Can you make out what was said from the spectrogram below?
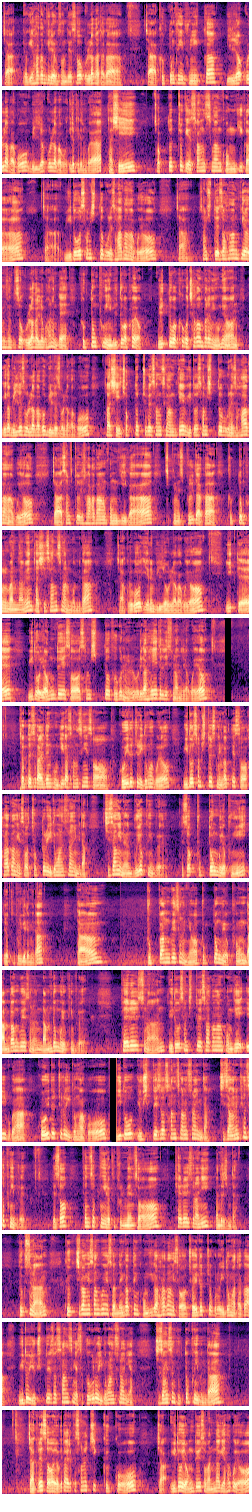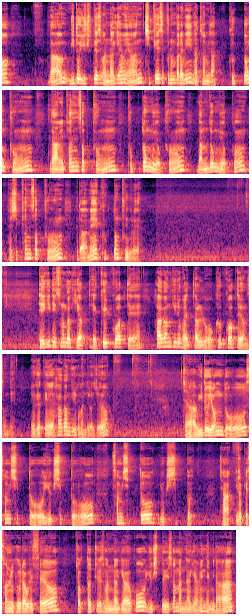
자, 여기 하강기로 형성돼서 올라가다가 자, 극동풍이 부니까 밀려 올라가고 밀려 올라가고 이렇게 되는 거야. 다시 적도 쪽에 상승한 공기가 자, 위도 30도 부근에서 하강하고요. 자, 30도에서 하강기로 형성돼서 올라가려고 하는데 극동풍이 밀도가 커요. 밀도가 크고 차가운 바람이 오면 얘가 밀려서 올라가고 밀려서 올라가고 다시 적도 쪽에 상승한 게 위도 30도 부근에서 하강하고요. 자, 30도에서 하강한 공기가 지표면서 불다가 극동풍을 만나면 다시 상승하는 겁니다. 자, 그리고 얘는 밀려 올라가고요. 이때 위도 0도에서 30도 부근을 우리가 헤들리 순환이라고 해요. 적도에서 가열된 공기가 상승해서 고위도 쪽으로 이동하고요. 위도 30도에서 냉각돼서 하강해서 적도로 이동하는 순환입니다. 지상에는 무역풍이 불어요. 그래서 북동 무역풍이 이렇게 불게 됩니다. 다음 북반구에서는요. 북동 무역풍, 남반구에서는 남동 무역풍이 불어요. 페렐 순환, 위도 30도에서 하강한 공기의 일부가 고위도 쪽으로 이동하고 위도 60도에서 상승하는 순환입니다. 지상에는 편서풍이 불어요. 그래서 편서풍이 이렇게 불면서 페렐 순환이 만들어집니다. 극순환, 극지방의 상공에서 냉각된 공기가 하강해서 저희도 쪽으로 이동하다가 위도 60도에서 상승해서 극으로 이동하는 순환이야. 지상에서는 극동풍이 분다. 자, 그래서 여기다 이렇게 선을 찍 긋고, 자, 위도 0도에서 만나게 하고요. 그 다음, 위도 60도에서 만나게 하면 지표에서 부는 바람이 나타납니다. 극동풍, 그 다음에 편서풍, 북동무역풍, 남동무역풍, 다시 편서풍, 그 다음에 극동풍이 불어요. 대기 대수능과 기압대, 극고압대, 하강기류 발달로 극고압대 형성돼. 여기 이렇게 하강기류가 만들어져요. 자, 위도 0도, 30도, 60도, 30도, 60도. 자, 이렇게 선을 그으라고 그랬어요. 적도 쪽에서 만나게 하고 60도에서 만나게 하면 됩니다.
